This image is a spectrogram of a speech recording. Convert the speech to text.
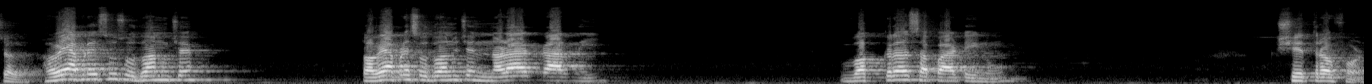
ચલો. હવે આપણે શું શોધવાનું છે? તો હવે આપણે શોધવાનું છે નળાકારની વક્ર સપાટીનું ક્ષેત્રફળ.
